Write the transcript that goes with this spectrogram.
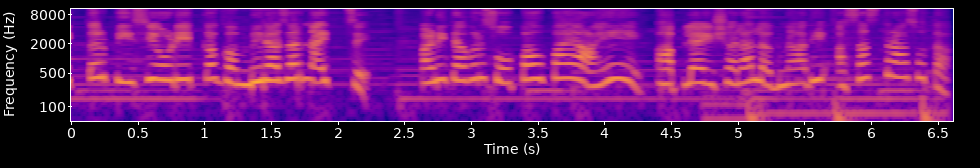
एकतर पीसीओडी इतका गंभीर आजार नाहीच आहे आणि त्यावर सोपा उपाय आहे. आपल्या ईशाला लग्नाआधी असाच त्रास होता.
